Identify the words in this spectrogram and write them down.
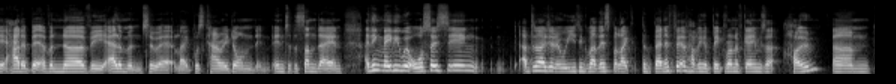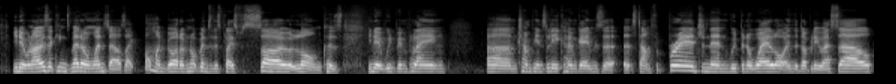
it had a bit of a nervy element to it, like was carried on in, into the Sunday. And I think maybe we're also seeing, I don't, I don't know what you think about this, but like the benefit of having a big run of games at home. Um, you know, when I was at King's Meadow on Wednesday, I was like, oh my God, I've not been to this place for so long because, you know, we'd been playing um, Champions League home games at, at Stamford Bridge and then we'd been away a lot in the WSL.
